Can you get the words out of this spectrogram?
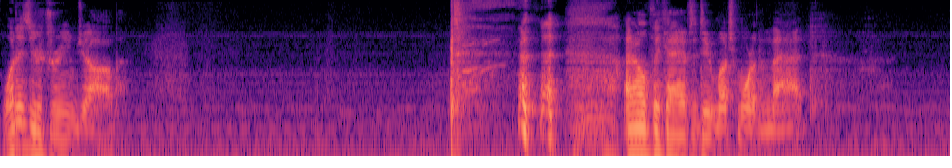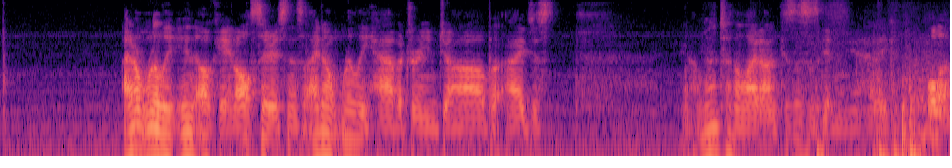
What is your dream job? I don't think I have to do much more than that. I don't really in okay, in all seriousness, I don't really have a dream job. I just yeah, I'm gonna turn the light on because this is giving me a headache. Hold on.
